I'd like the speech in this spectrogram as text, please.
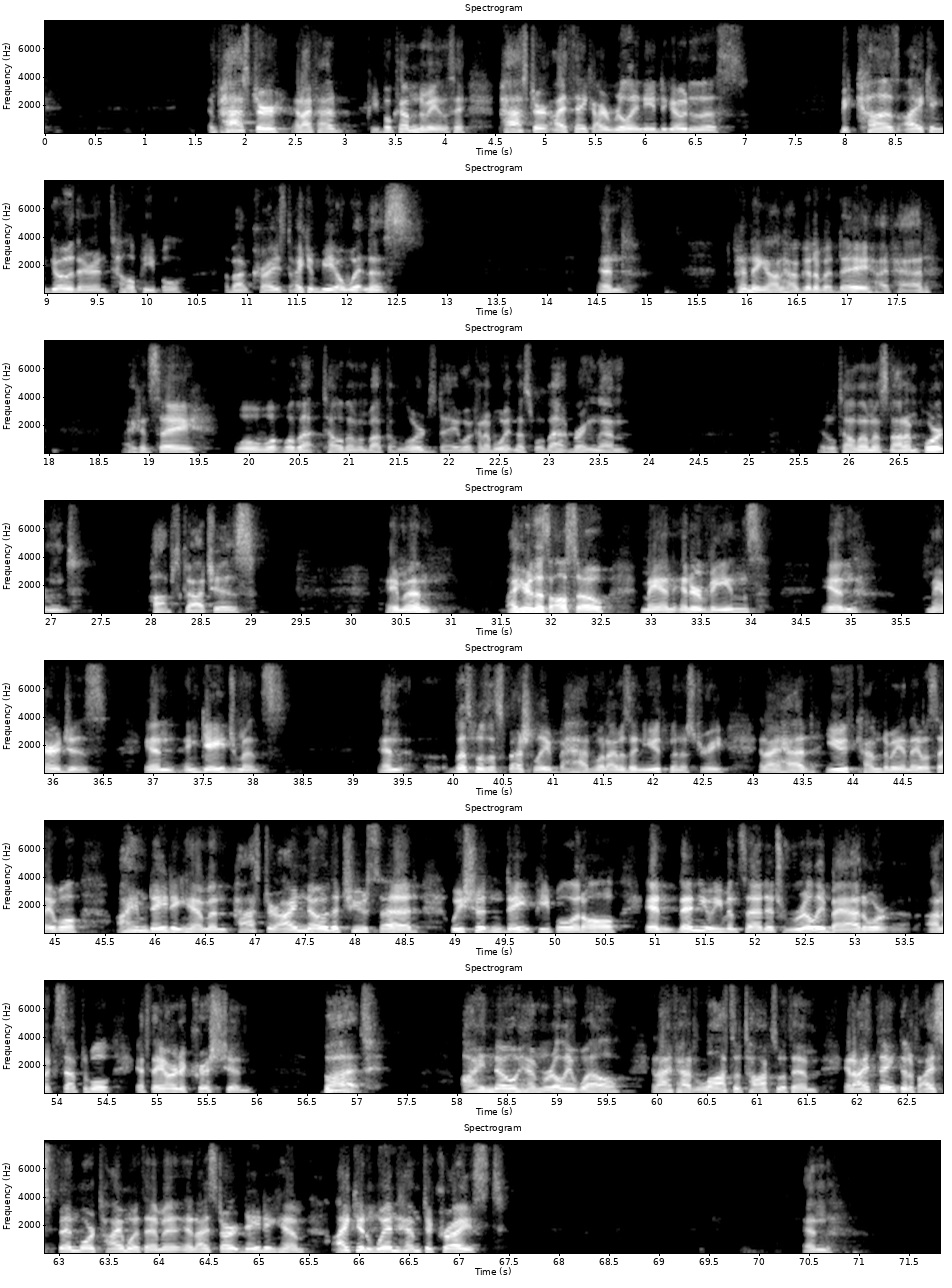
And pastor, and I've had People come to me and say, Pastor, I think I really need to go to this because I can go there and tell people about Christ. I can be a witness. And depending on how good of a day I've had, I can say, well, what will that tell them about the Lord's Day? What kind of witness will that bring them? It'll tell them it's not important. Hopscotch is. Amen. I hear this also man intervenes in marriages, in engagements. And this was especially bad when I was in youth ministry. And I had youth come to me and they would say, Well, I am dating him. And Pastor, I know that you said we shouldn't date people at all. And then you even said it's really bad or unacceptable if they aren't a Christian. But I know him really well and I've had lots of talks with him. And I think that if I spend more time with him and, and I start dating him, I can win him to Christ. And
